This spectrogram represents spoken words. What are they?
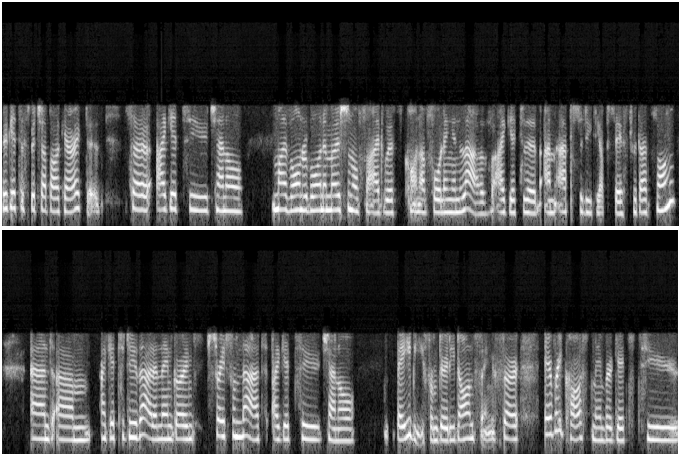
we get to switch up our characters. So I get to channel my vulnerable and emotional side with Connor falling in love. I get to, I'm absolutely obsessed with that song. And um, I get to do that. And then going straight from that, I get to channel Baby from Dirty Dancing. So every cast member gets to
